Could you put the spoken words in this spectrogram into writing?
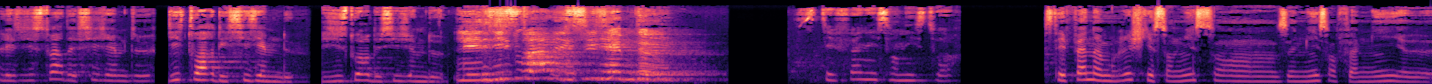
Les histoires des sixièmes 2. Les histoires des sixièmes 2. Les histoires des sixièmes 2. Les histoires des sixièmes 2. Stéphane et son histoire. Stéphane, homme riche qui s'ennuie sans amis, sans famille, euh,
